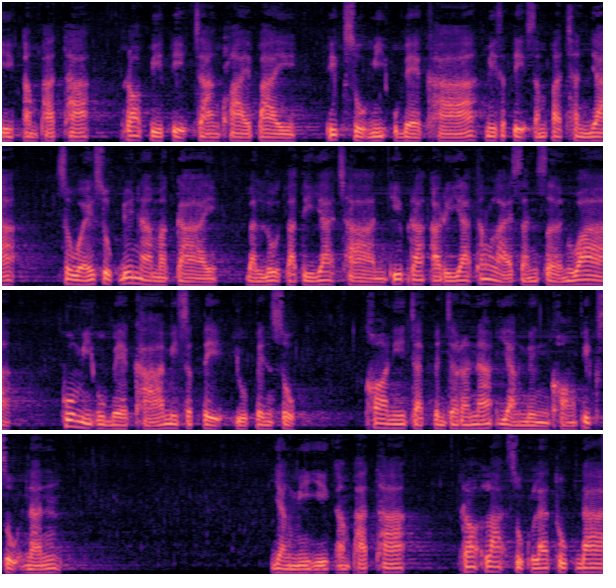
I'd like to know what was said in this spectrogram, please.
อีกอัมพัทธะ เพราะปีติจางคลายไป ภิกษุมีอุเบกขา มีสติสัมปชัญญะ สวยสุขด้วยนามกาย บรรลุตติยฌานที่พระอริยะทั้งหลายสรรเสริญว่า ผู้มีอุเบกขามีสติอยู่เป็นสุข ข้อนี้จัดเป็นจรณะอย่างหนึ่งของภิกษุนั้น ยังมีอีกอัมพัทธะ เพราะละสุขและทุกข์ได้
